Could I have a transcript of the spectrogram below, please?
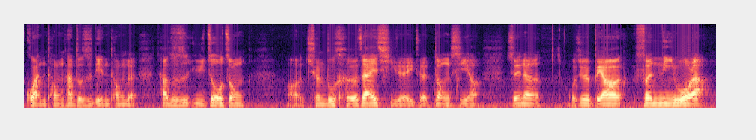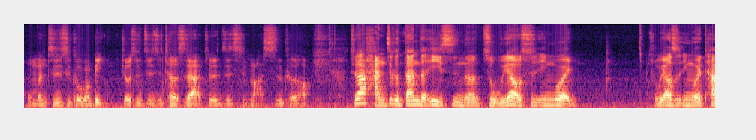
贯通，它都是连通的，它都是宇宙中哦全部合在一起的一个东西哈。所以呢，我觉得不要分你我啦，我们支持狗狗币就是支持特斯拉，就是支持马斯克哈。所以他喊这个单的意思呢，主要是因为，主要是因为他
